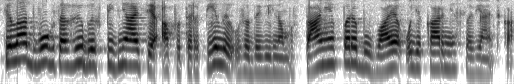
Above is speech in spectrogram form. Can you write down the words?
Тіла двох загиблих підняті, а потерпілий у задовільному стані перебуває у лікарні Слов'янська.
